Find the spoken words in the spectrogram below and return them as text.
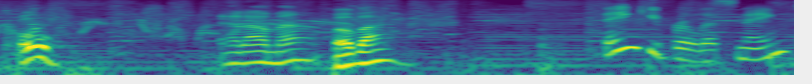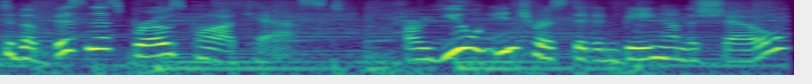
Cool. And I'm out. Bye bye. Thank you for listening to the Business Bros Podcast. Are you interested in being on the show?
